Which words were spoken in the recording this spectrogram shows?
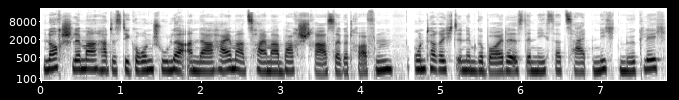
Noch schlimmer hat es die Grundschule an der Heimatsheimer Bachstraße getroffen. Unterricht in dem Gebäude ist in nächster Zeit nicht möglich.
